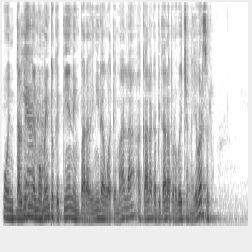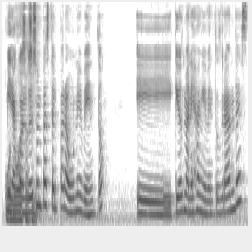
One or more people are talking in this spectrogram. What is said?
o en, tal vez en el momento que tienen para venir a Guatemala, acá a la capital aprovechan a llevárselo. Mira, cuando es, un pastel para un evento, eh, que ellos manejan eventos grandes,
